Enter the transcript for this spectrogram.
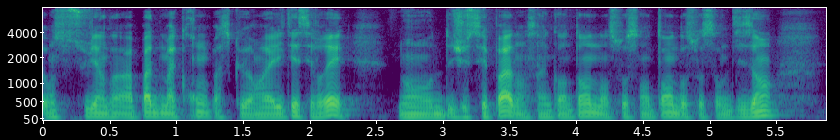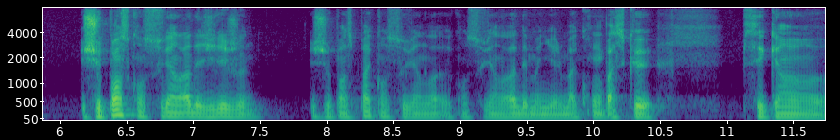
on se souviendra pas de Macron, parce qu'en réalité c'est vrai. je je sais pas, dans 50 ans, dans 60 ans, dans 70 ans, je pense qu'on se souviendra des Gilets jaunes je ne pense pas qu'on se souviendra, qu'on souviendra d'Emmanuel Macron parce que c'est qu'un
